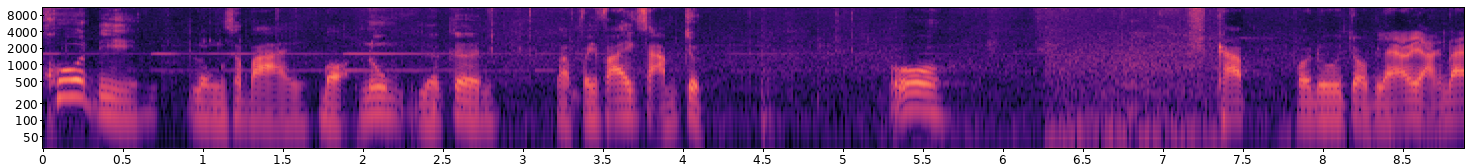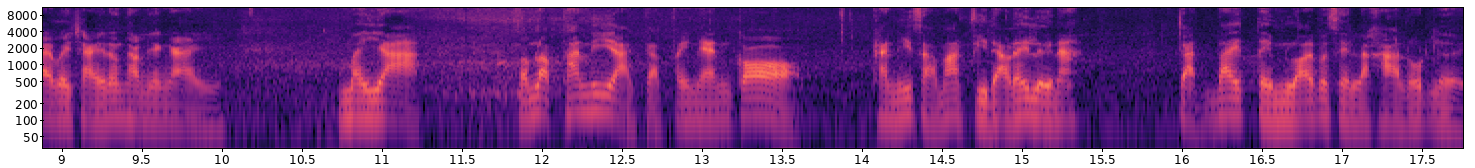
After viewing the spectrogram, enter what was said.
โคตรดีลงสบายเบาะนุ่มเหลือเกินปรับไฟฟ้าอีก 3 จุด โอ้ ครับ พอดูจบแล้วอยากได้ไปใช้ต้องทำยังไง ไม่ยาก สำหรับท่านที่อยากจัดไฟแนนซ์ก็คันนี้สามารถฟรีดาวน์ได้เลยนะ จัดได้เต็ม 100%ราคารถเลย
